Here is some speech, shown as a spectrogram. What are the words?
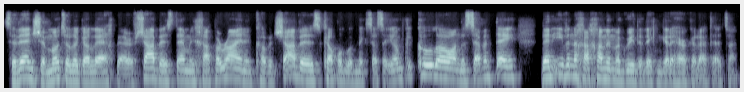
So then Shemuter legalech be'erev Shabbos, then we chaparine and covered Shabbos, coupled with mixasa Yom Kikulo on the seventh day. Then even the Chachamim agree that they can get a haircut at that time.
